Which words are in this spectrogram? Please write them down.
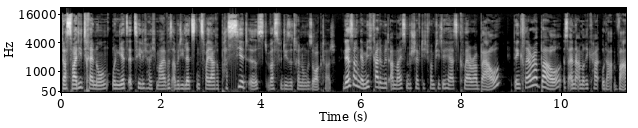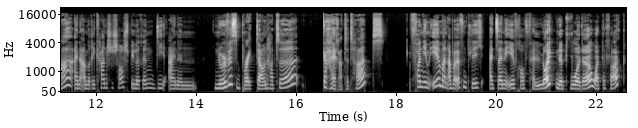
Das war die Trennung und jetzt erzähle ich euch mal, was aber die letzten zwei Jahre passiert ist, was für diese Trennung gesorgt hat. Der Song, der mich gerade mit am meisten beschäftigt vom Titel her, ist Clara Bow. Denn Clara Bow ist eine Amerikan oder war eine amerikanische Schauspielerin, die einen Nervous Breakdown hatte, geheiratet hat, von ihrem Ehemann aber öffentlich als seine Ehefrau verleugnet wurde. What the fuck?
